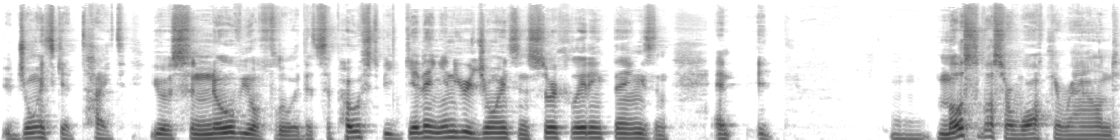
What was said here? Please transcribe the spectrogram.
Your joints get tight. You have synovial fluid that's supposed to be getting into your joints and circulating things. And, and it, most of us are walking around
